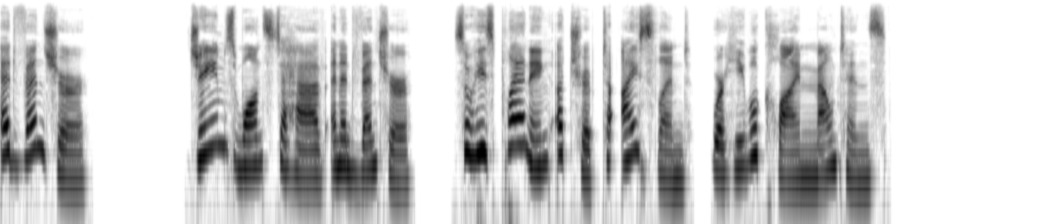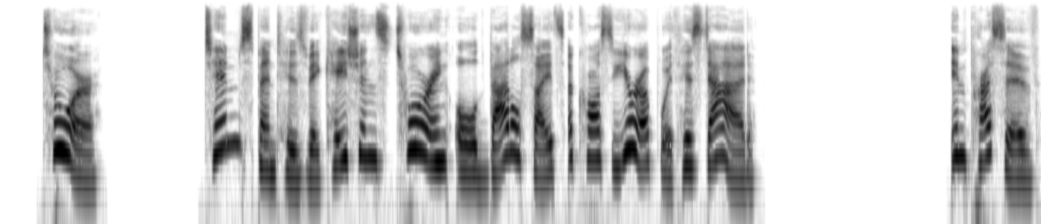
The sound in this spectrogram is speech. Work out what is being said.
Adventure. James wants to have an adventure, so he's planning a trip to Iceland where he will climb mountains. Tour. Tim spent his vacations touring old battle sites across Europe with his dad. Impressive.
